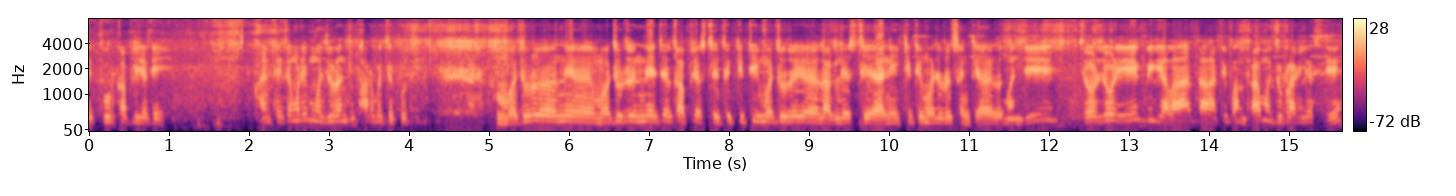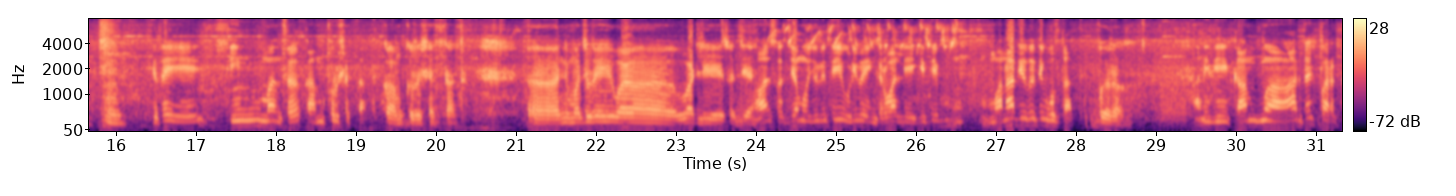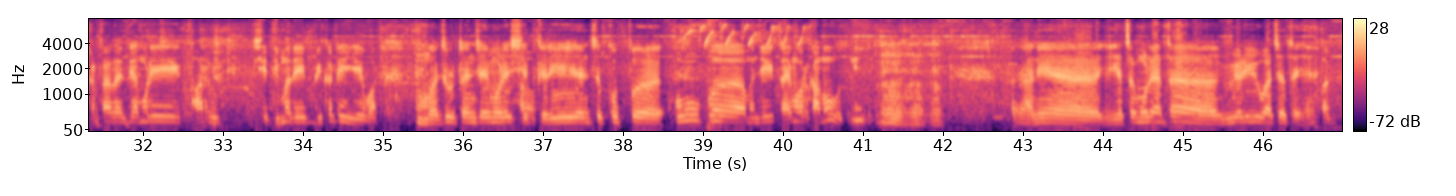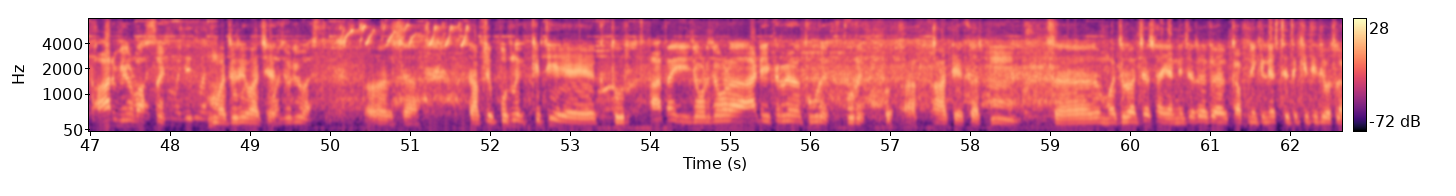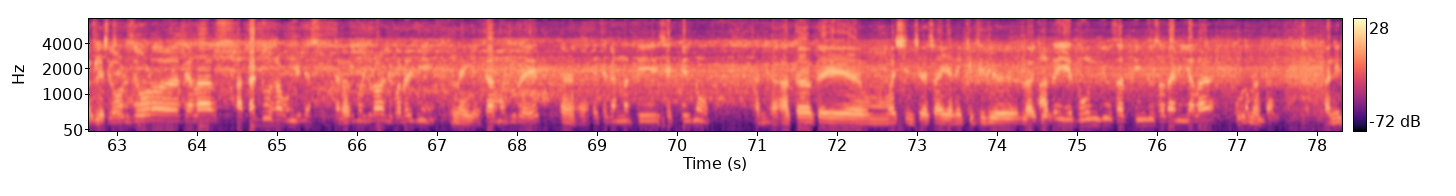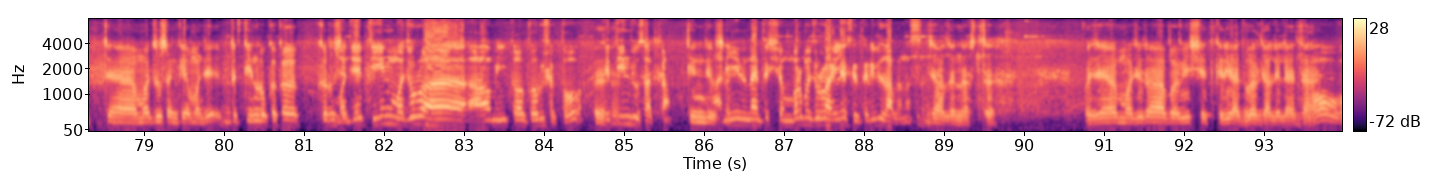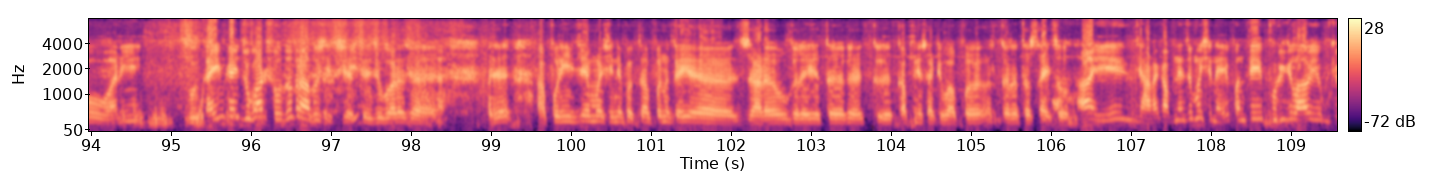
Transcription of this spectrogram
म्हणजे तूर कापली जाते. आणि त्याच्यामुळे मजुरांची फार बचत होते. मजूर ने- मजूरने जर कापले असते तर किती मजूर लागले असते आणि किती मजूर संख्या? म्हणजे जवळजवळ एक बिघ्याला दहा ते पंधरा मजूर लागले असते. तिथे हे तीन माणसं काम करू शकतात. काम करू शकतात. आणि मजुरी वा- वाढली आहे सध्या. सध्या मजुरी तर एवढी भयंकर वाढली आहे की ते मनात येतं ते बोलतात. बरं. आणि ते काम अर्धाच पारक करतात त्यामुळे फार शेतीमध्ये बिकट हे वाट मजूर टंचाईमुळे शेतकरी यांचं खूप खूप म्हणजे टायमावर कामं होत नाही. हं, हं, हं. आणि याच्यामुळे आता वेळी वाचत आहे फार वेळ वाचतोय. मजुरी वाचत. मजुरी वाचते अच्छा. तर आपले पूर्ण किती आहे तूर? आता हे जवळजवळ आठ एकर तूर आहे तूर आहे. आठ एकर. तर मजुराच्या साह्याने जर कापणी केली असते तर किती दिवस लागले असते? जवळजवळ त्याला सात आठ दिवस लागून गेले असते. कारण की मजूर अवेलेबलच नाही. नाही. चार मजूर आहेत. त्याच्याकडनं ते शक्यच नव्हतं. आणि आता काही मशीनच्या साह्याने किती दिवस लागेल? आता हे दोन दिवसात तीन दिवसात आम्ही याला पूर्ण. आणि मजूर संख्या म्हणजे द- तीन लोक करू शकतात. म्हणजे तीन मजूर आम्ही क- करू शकतो. ते तीन दिवसात काम. तीन दिवस आणि नाही तर शंभर मजूर लागले असते तरी बी झालं नसतं. झालं नसतं. म्हणजे मजुराअभावी शेतकरी हातभार झालेला आहे आता. हो हो. आणि काही काही जुगाड शोधत राहतो शेतकरी. शेतकरी जुगाडच आहे. म्हणजे आपण ही जे मशीन आहे फक्त आपण काही झाड झाडं वगैरे तर कापण्यासाठी वापर करत असायचो. हा हे झाड कापण्याचं मशीन आहे पण ते तुरीला योग्य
